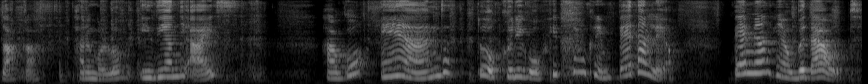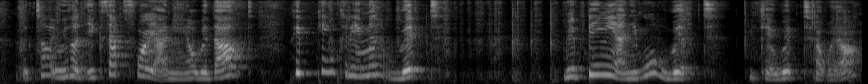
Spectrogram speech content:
또 아까 다른 걸로 easy on the ice 하고 and 또 그리고 휘핑크림 빼달래요. 빼면 그냥 without 그쵸? 여기서 except for이 아니에요. without 휘핑크림은 whipped whipping이 아니고 whipped 이렇게 whipped라고 해요.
